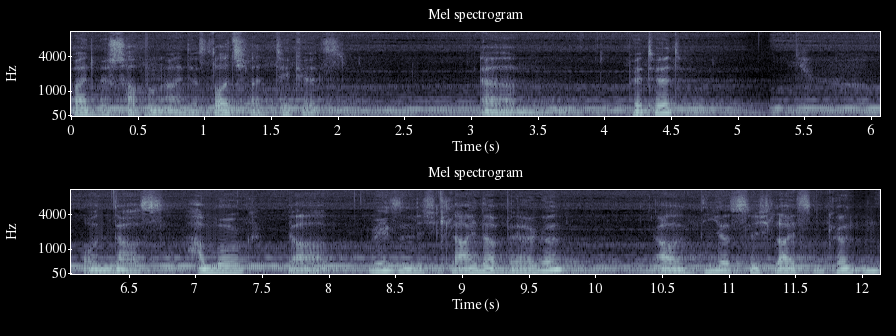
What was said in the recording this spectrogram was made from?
bei der Beschaffung eines Deutschlandtickets ähm, bittet. Und dass Hamburg ja wesentlich kleiner wäre, aber die es sich leisten könnten,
